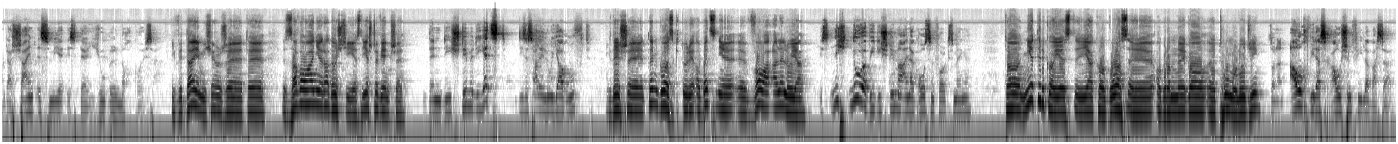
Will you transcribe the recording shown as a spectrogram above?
Und da scheint es mir, ist der Jubel noch größer. I wydaje mi się, że te zawołanie radości jest jeszcze większe, Denn die Stimme, die jetzt dieses Halleluja ruft, gdyż e, ten głos, który obecnie e, woła Aleluja, ist nicht nur wie die Stimme einer großen Volksmenge, to nie tylko jest jako głos e, ogromnego e, tłumu ludzi, sondern auch wie das Rauschen vieler Wasser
